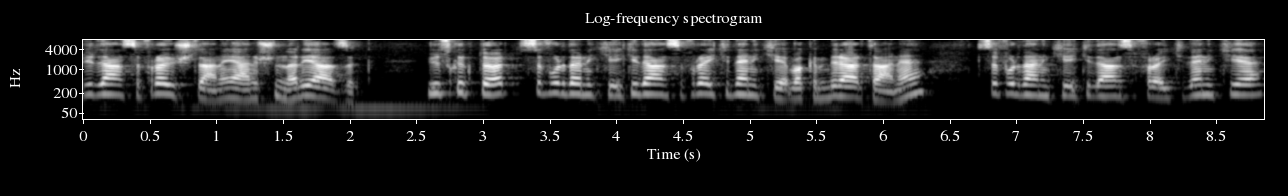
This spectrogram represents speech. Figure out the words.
1'den 0'a 3 tane. Yani şunları yazdık. 144. 0'dan 2'ye 2'den 0'a 2'den 2'ye. Bakın birer tane. 0'dan 2'ye 2'den 0'a 2'den 2'ye.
